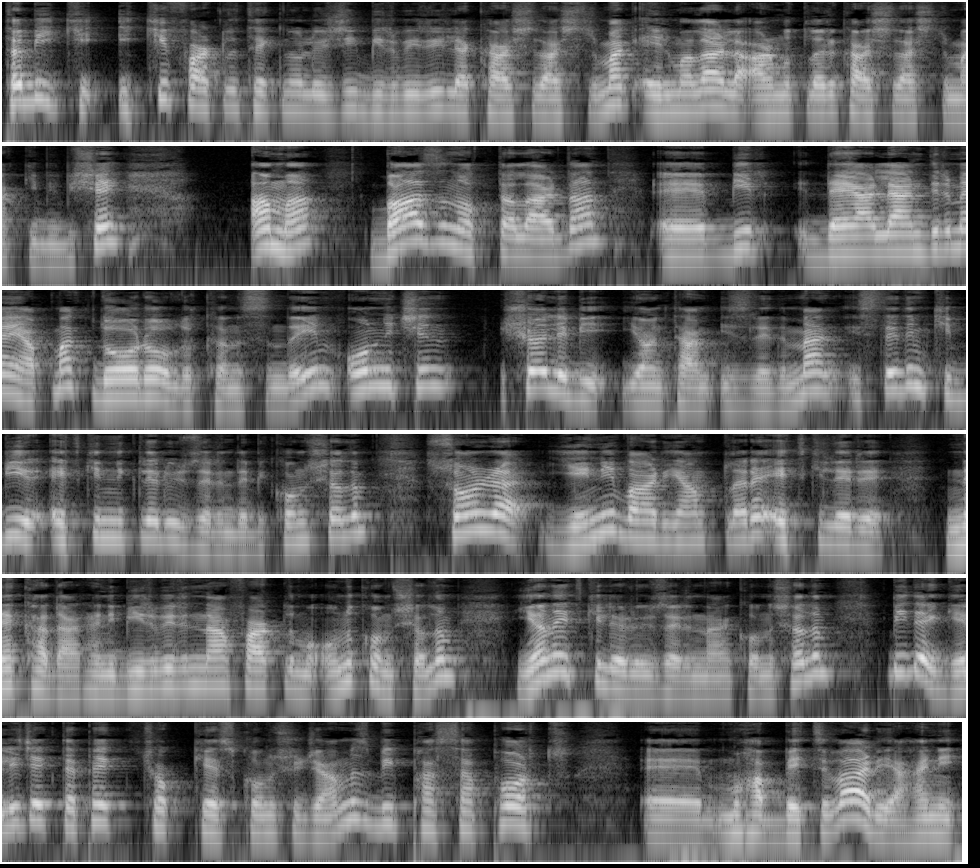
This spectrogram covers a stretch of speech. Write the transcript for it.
Tabii ki iki farklı teknolojiyi birbiriyle karşılaştırmak elmalarla armutları karşılaştırmak gibi bir şey. Ama bazı noktalardan e, bir değerlendirme yapmak doğru olur kanısındayım. Onun için şöyle bir yöntem izledim. Ben istedim ki bir etkinlikleri üzerinde bir konuşalım. Sonra yeni varyantlara etkileri ne kadar hani birbirinden farklı mı onu konuşalım. Yan etkileri üzerinden konuşalım. Bir de gelecekte pek çok kez konuşacağımız bir pasaport e, muhabbeti var ya hani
